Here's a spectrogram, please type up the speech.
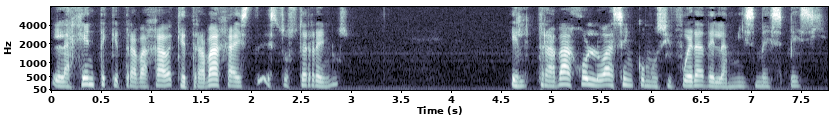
la gente que trabajaba, que trabaja estos terrenos, el trabajo lo hacen como si fuera de la misma especie.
